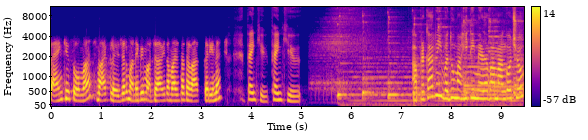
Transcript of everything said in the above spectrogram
Thank you so much my pleasure મને બી મજા આવી તમારી સાથે વાત કરીને. થેન્ક યુ થેન્ક યુ આ પ્રકારની વધુ માહિતી મેળવવા માંગો છો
